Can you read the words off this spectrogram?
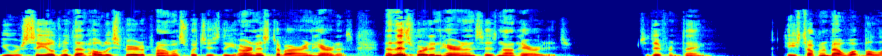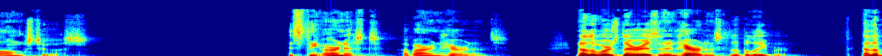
you were sealed with that Holy Spirit of promise, which is the earnest of our inheritance. Now, this word inheritance is not heritage, it's a different thing. He's talking about what belongs to us. It's the earnest of our inheritance. In other words, there is an inheritance to the believer. Now, the,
